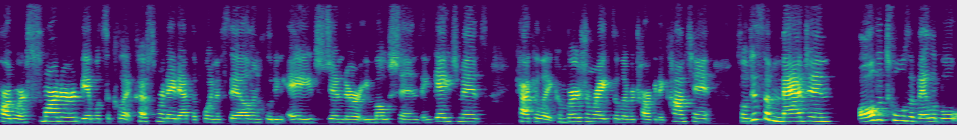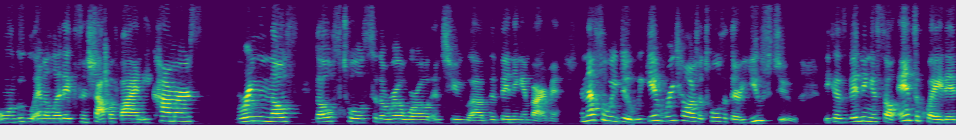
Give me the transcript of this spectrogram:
hardware smarter, be able to collect customer data at the point of sale, including age, gender, emotions, engagements, calculate conversion rates, deliver targeted content. So just imagine all the tools available on Google Analytics and Shopify and e-commerce, bringing those those tools to the real world and to uh, the vending environment. And that's what we do. We give retailers the tools that they're used to because vending is so antiquated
